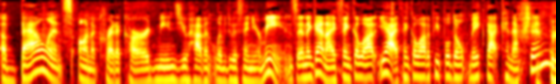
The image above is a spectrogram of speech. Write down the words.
a balance on a credit card means you haven't lived within your means. And again, I think a lot, yeah, I think a lot of people don't make that connection.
